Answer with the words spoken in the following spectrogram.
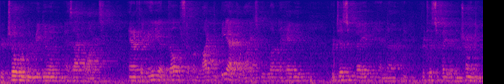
your children are going to be doing as acolytes. And if there are any adults that would like to be acolytes, we'd love to have you participate and uh, participate in the training.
